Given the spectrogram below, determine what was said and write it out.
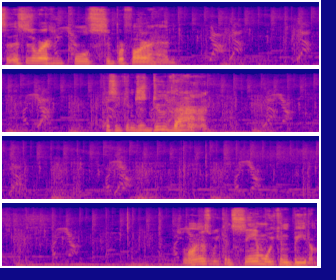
So this is where he pulls super far ahead. Because he can just do that. As long as we can see him, we can beat him.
